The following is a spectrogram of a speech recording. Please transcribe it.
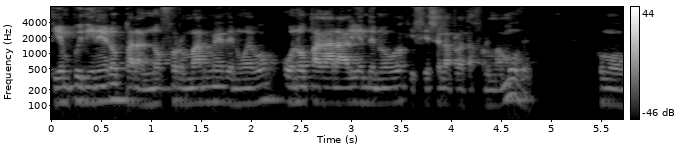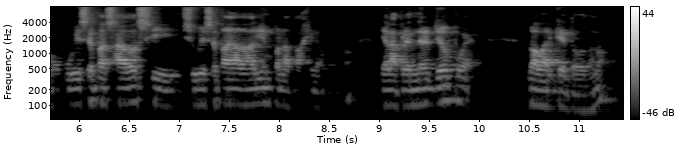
tiempo y dinero para no formarme de nuevo o no pagar a alguien de nuevo que hiciese la plataforma Moodle, como hubiese pasado si, si hubiese pagado a alguien por la página web. Y al aprender yo, pues, lo abarqué todo, ¿no?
